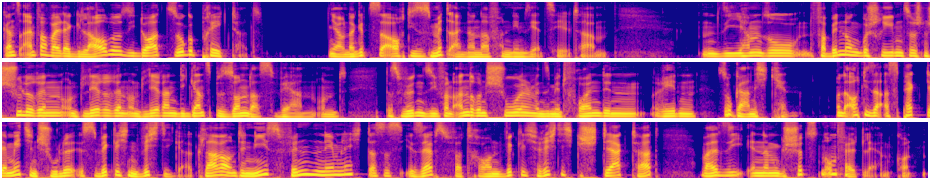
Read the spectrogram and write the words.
Ganz einfach, weil der Glaube sie dort so geprägt hat. Ja, und dann gibt es da auch dieses Miteinander, von dem sie erzählt haben. Sie haben so Verbindungen beschrieben zwischen Schülerinnen und Lehrerinnen und Lehrern, die ganz besonders wären. Und das würden sie von anderen Schulen, wenn sie mit Freundinnen reden, so gar nicht kennen. Und auch dieser Aspekt der Mädchenschule ist wirklich ein wichtiger. Clara und Denise finden nämlich, dass es ihr Selbstvertrauen wirklich richtig gestärkt hat, weil sie in einem geschützten Umfeld lernen konnten.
